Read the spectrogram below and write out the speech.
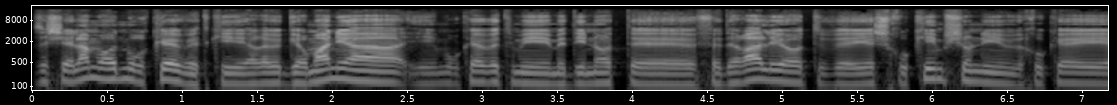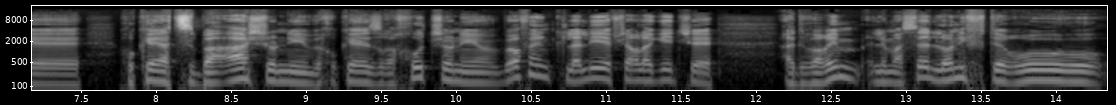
זו שאלה מאוד מורכבת, כי הרי גרמניה היא מורכבת ממדינות uh, פדרליות, ויש חוקים שונים, וחוקי uh, הצבעה שונים, וחוקי אזרחות שונים. באופן כללי אפשר להגיד שהדברים למעשה לא נפתרו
